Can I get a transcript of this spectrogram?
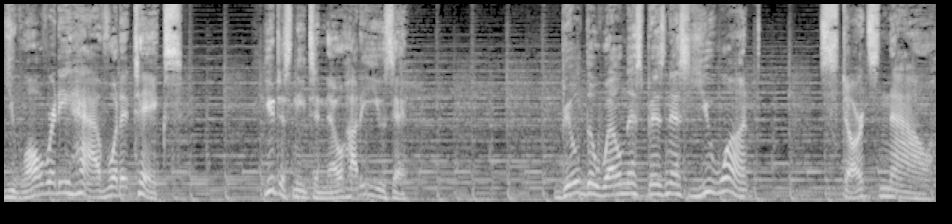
you already have what it takes. You just need to know how to use it. Build the wellness business you want starts now.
